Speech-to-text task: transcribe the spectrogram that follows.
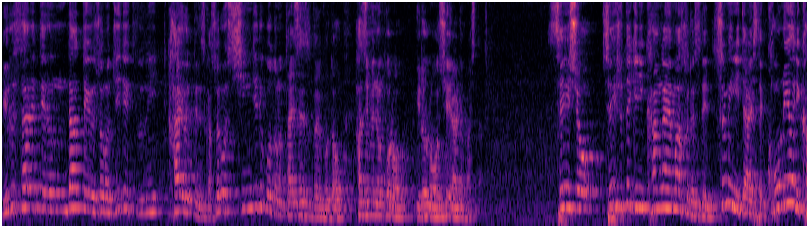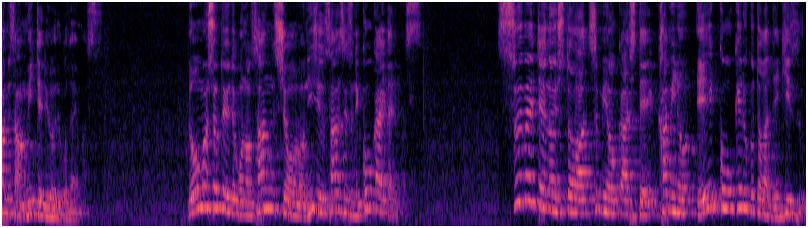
許されてるんだというその事実に変えるっていうんですかそれを信じることの大切さということを初めの頃いろいろ教えられました。聖書聖書的に考えますとですね罪に対してこのように神様を見ているようでございます。ローマ書というとこの3章の23節にこう書いてあります。全ての人は罪を犯して神の栄光を受けることができず。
